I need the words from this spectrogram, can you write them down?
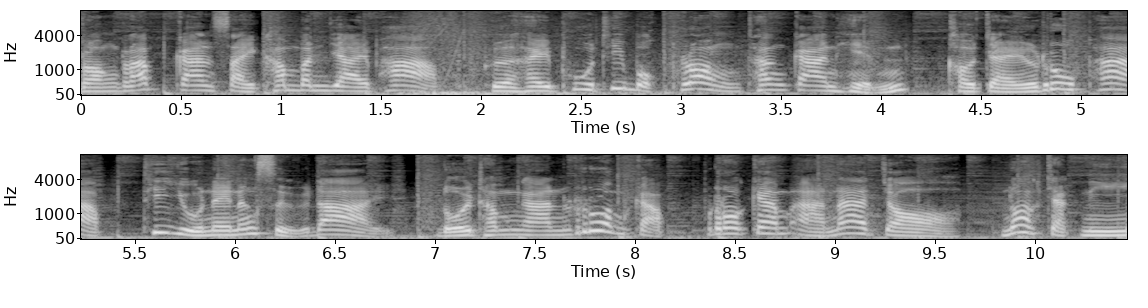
รองรับการใส่คำบรรยายภาพ เพื่อให้ผู้ที่บกพร่องทางการเห็น เข้าใจรูปภาพที่อยู่ในหนังสือได้ โดยทำงานร่วมกับโปรแกรมอ่านหน้าจอ นอกจากนี้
